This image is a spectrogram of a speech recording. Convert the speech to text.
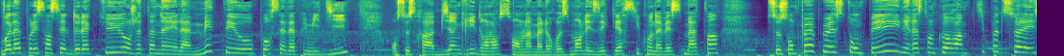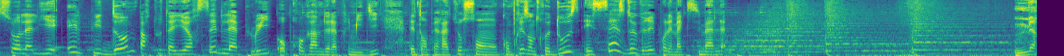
Voilà pour l'essentiel de l'actu. On jette un œil à la météo pour cet après-midi. On se sera bien gris dans l'ensemble. Hein. Malheureusement, les qu'on avait ce matin se sont peu à peu estompées. Il reste encore un petit peu de soleil sur l'Allier et le Puy-de-Dôme. Partout ailleurs, c'est de la pluie au programme de l'après-midi. Les températures sont comprises entre 12 et 16 degrés pour les maximales. Merci.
